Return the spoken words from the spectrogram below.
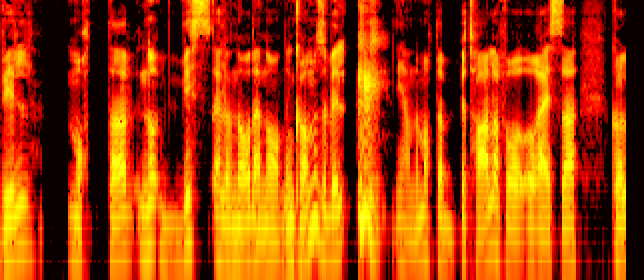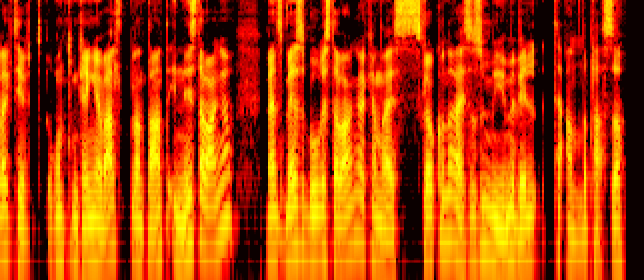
vil måtte når, hvis, eller når denne ordningen kommer, så vil gjerne måtte betale for å reise kollektivt rundt omkring overalt, bl.a. inne i Stavanger. Mens vi som bor i Stavanger kan reise, skal kunne reise så mye vi vil til andre plasser.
